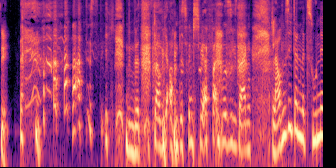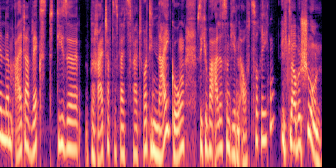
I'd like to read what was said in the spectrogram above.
Nee. ich, Mir wird es, glaube ich, auch ein bisschen schwerfallen, muss ich sagen. Glauben Sie denn, mit zunehmendem Alter wächst diese Bereitschaft, das ist vielleicht das falsche Wort, die Neigung, sich über alles und jeden aufzuregen? Ich glaube schon.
